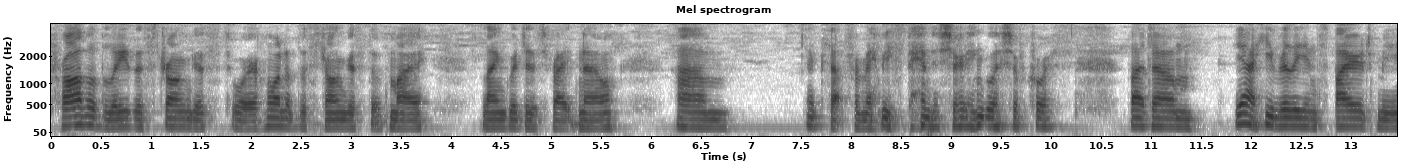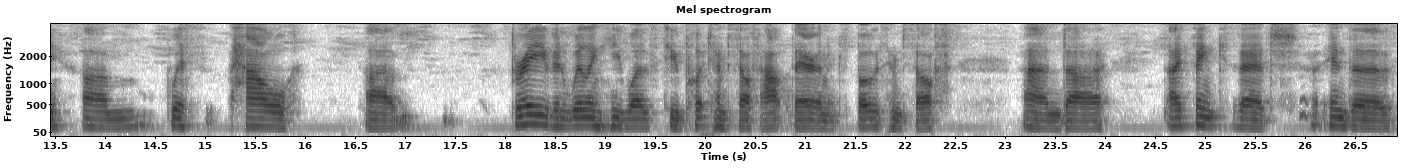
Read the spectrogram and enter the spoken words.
probably the strongest or one of the strongest of my languages right now, um, except for maybe Spanish or English, of course. But um, yeah, he really inspired me um, with how uh, brave and willing he was to put himself out there and expose himself. And uh, I think that in the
